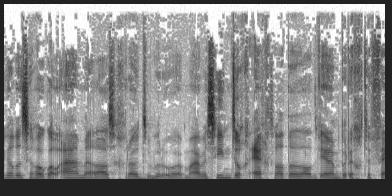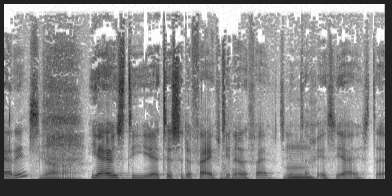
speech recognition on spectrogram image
wilden zich ook al aanmelden als grote broer. Maar we zien toch echt wel dat dat weer een brug te ver is. Ja. Juist die eh, tussen de 15 en de 25 Mm. is juist... eh,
